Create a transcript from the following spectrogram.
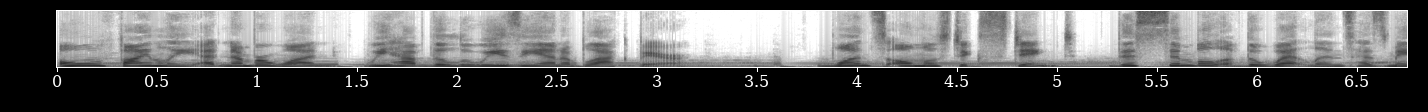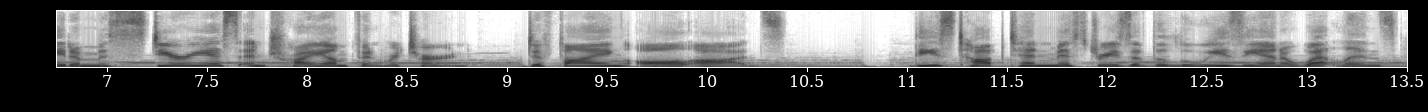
Oh, finally, at number one, we have the Louisiana black bear. Once almost extinct, this symbol of the wetlands has made a mysterious and triumphant return, defying all odds. These top 10 mysteries of the Louisiana wetlands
